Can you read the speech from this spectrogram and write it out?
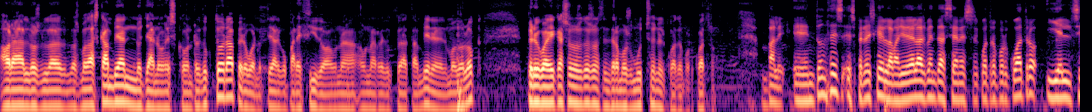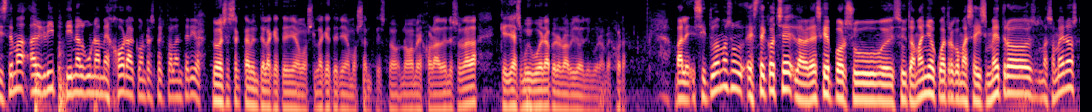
Ahora los, las, las modas cambian, no, ya no es con reductora, pero bueno, tiene algo parecido a una, a una reductora también en el modo lock. Pero en cualquier caso, nosotros nos centramos mucho en el 4x4. Vale, entonces esperáis que la mayoría de las ventas sean ese 4x4 y el sistema Algrip tiene alguna mejora con respecto al anterior. No es exactamente la que teníamos, la que teníamos antes, no, no ha mejorado en eso nada, que ya es muy buena, pero no ha habido ninguna mejora. Vale, si tomamos un- este coche, la verdad es que por su, su tamaño, 4,6 metros más o menos,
